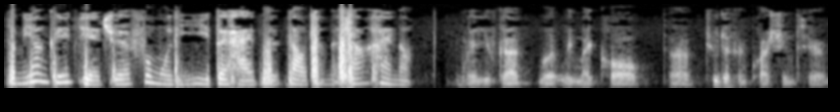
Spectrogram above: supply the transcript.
怎么样可以解决父母离异对孩子造成的伤害呢？Well, you've got what we might call uh, two different questions here.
